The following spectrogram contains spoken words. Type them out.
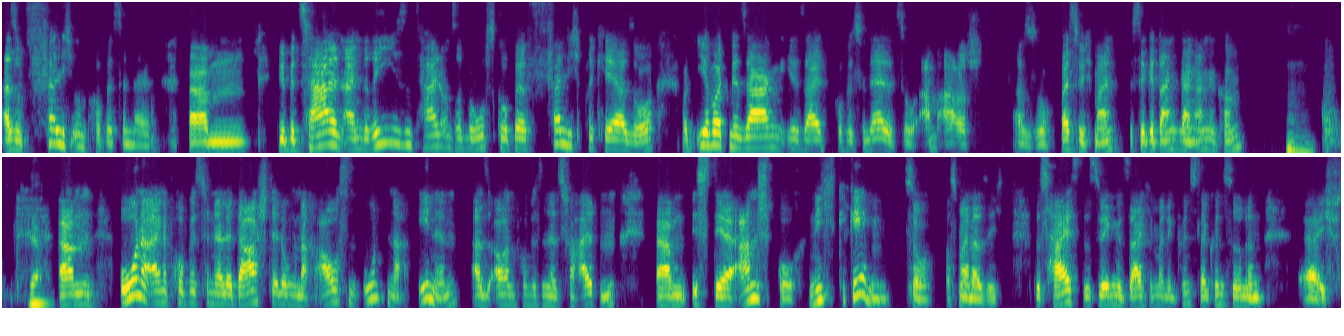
also völlig unprofessionell. Ähm, wir bezahlen einen riesen Teil unserer Berufsgruppe völlig prekär so. Und ihr wollt mir sagen, ihr seid professionell, so am Arsch. Also so, weißt du, wie ich meine? Ist der Gedankengang angekommen? Mhm. Ja. Ähm, ohne eine professionelle Darstellung nach außen und nach innen, also auch ein professionelles Verhalten, ähm, ist der Anspruch nicht gegeben, so aus meiner Sicht. Das heißt, deswegen sage ich immer den Künstler, Künstlerinnen, äh, ich,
